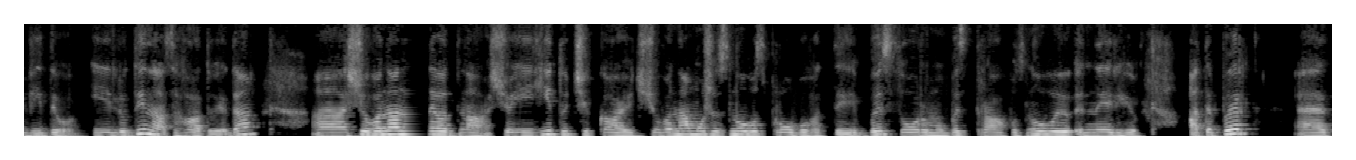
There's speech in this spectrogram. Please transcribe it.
відео, і людина згадує, да, що вона не одна, що її тут чекають, що вона може знову спробувати без сорому, без страху, з новою енергією. А тепер е,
